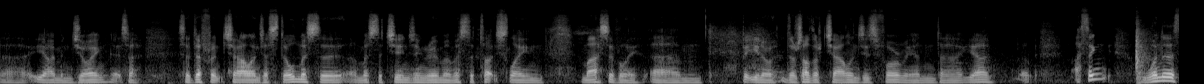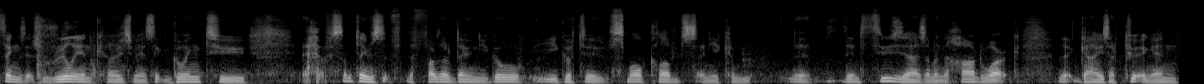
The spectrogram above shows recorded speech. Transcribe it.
uh, yeah, I'm enjoying. It's a, it's a different challenge. I still miss the, I miss the changing room. I miss the touchline massively. Um, but, you know, there's other challenges for me. And, uh, yeah, I think one of the things that's really encouraged me is that going to sometimes the further down you go, you go to small clubs and you can the, the enthusiasm and the hard work that guys are putting in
